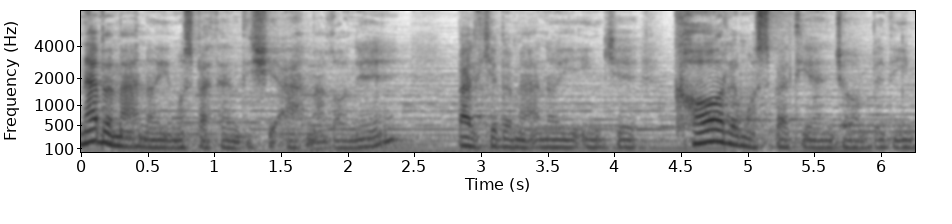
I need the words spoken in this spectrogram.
نه به معنای مثبت اندیشی احمقانه بلکه به معنای اینکه کار مثبتی انجام بدیم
